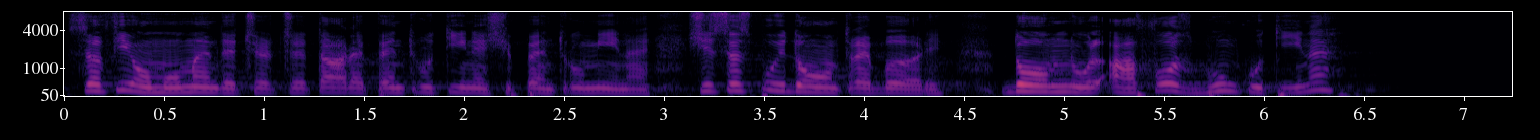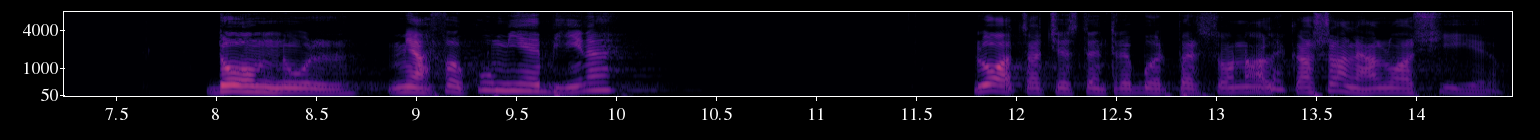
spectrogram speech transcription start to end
să fie un moment de cercetare pentru tine și pentru mine și să spui două întrebări. Domnul a fost bun cu tine? Domnul mi-a făcut mie bine? Luați aceste întrebări personale, că așa le-am luat și eu.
